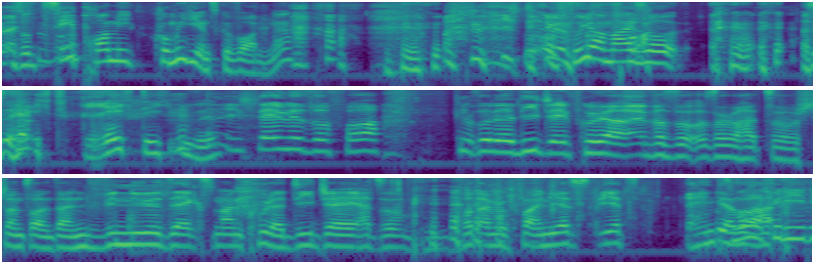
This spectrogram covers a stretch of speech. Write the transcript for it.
weißt so? C-Promi-Comedians geworden, ne? Und früher mal so, also echt richtig übel. Ich stell mir so vor, so der DJ früher einfach so, so hat so, stand so an seinen Vinyl-Decks, man, cooler DJ, hat so, wurde einem gefallen, jetzt, jetzt hängt Jetzt muss so. er für die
